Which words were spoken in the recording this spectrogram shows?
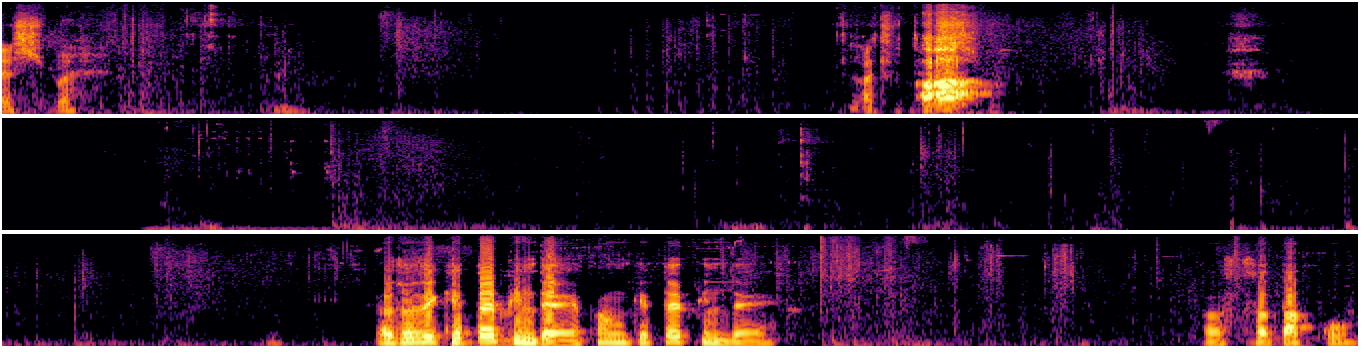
아야 씨발 아 좋다 아! 야, 저 새끼 개딸핀데. 방금 개딸핀데. 아싸, 땄고.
